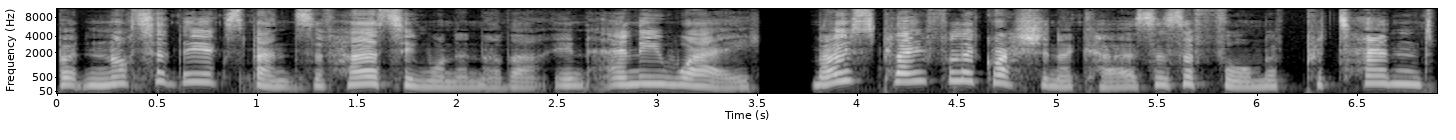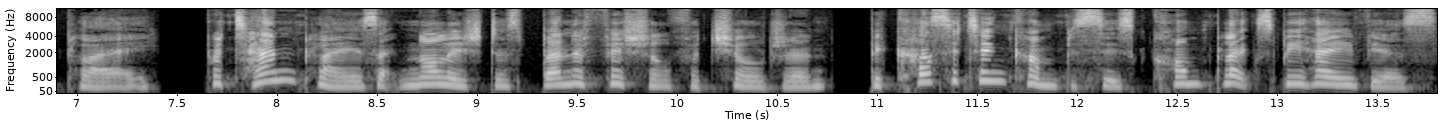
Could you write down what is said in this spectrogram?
but not at the expense of hurting one another in any way. Most playful aggression occurs as a form of pretend play. Pretend play is acknowledged as beneficial for children because it encompasses complex behaviours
